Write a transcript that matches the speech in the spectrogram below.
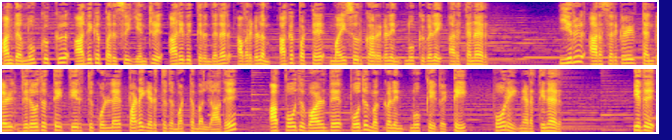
அந்த மூக்குக்கு அதிக பரிசு என்று அறிவித்திருந்தனர். அவர்களும் அகப்பட்ட மைசூர்காரர்களின் மூக்குகளை அறுத்தனர். இரு அரசர்கள் தங்கள் விரோதத்தை தீர்த்து கொள்ள படையெடுத்தது மட்டுமல்லாது அப்போது வாழ்ந்த பொது மக்களின் மூக்கை வெட்டி போரை நடத்தினர். இது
